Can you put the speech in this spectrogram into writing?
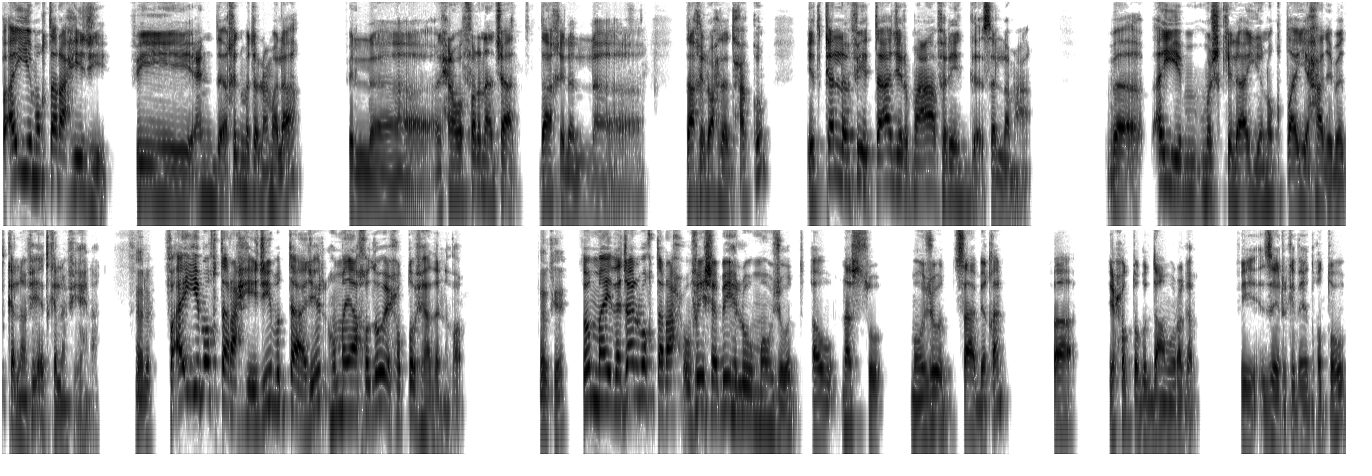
فأي مقترح يجي في عند خدمة العملاء في ال- إحنا وفرنا شات داخل داخل وحدة التحكم يتكلم فيه التاجر مع فريق سلة معاه أي مشكلة أي نقطة أي حاجة بيتكلم فيها يتكلم فيها هناك. حلو. فأي مقترح يجيبه التاجر هم ياخذوه ويحطوه في هذا النظام. أوكي. ثم إذا جاء المقترح وفي شبيه له موجود أو نفسه موجود سابقا فيحطوا قدامه رقم في زر كذا يضغطوه.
